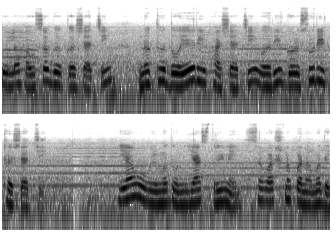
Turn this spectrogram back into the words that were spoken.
तुला हौसग कशाची? नथ दोयेरी फाशाची वरी गळसुरी ठशाची. या ओवीमधून या स्त्रीने सवाष्णपणामध्ये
